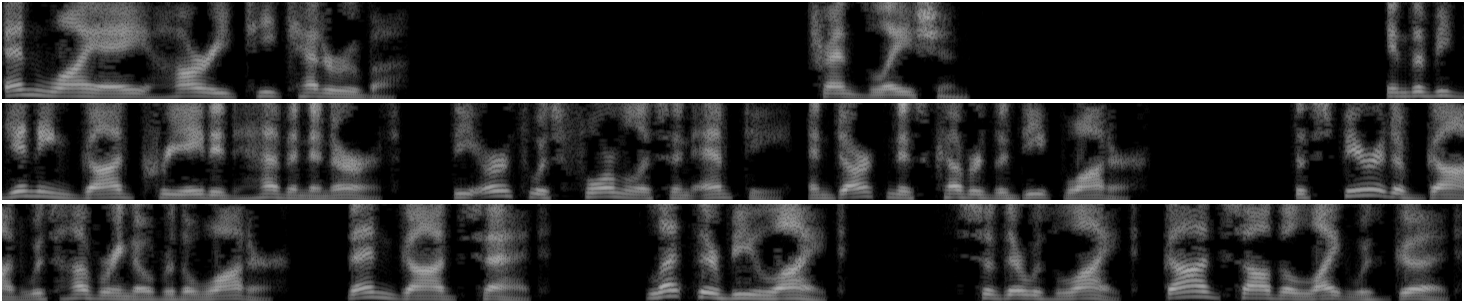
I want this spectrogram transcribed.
Nya Hari T Ketaruba Translation In the beginning God created heaven and earth. The earth was formless and empty, and darkness covered the deep water. The Spirit of God was hovering over the water. Then God said, Let there be light. So there was light. God saw the light was good.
